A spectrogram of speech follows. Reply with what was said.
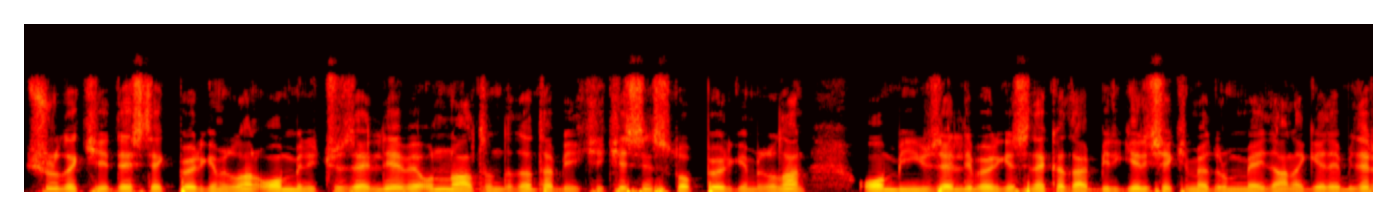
şuradaki destek bölgemiz olan 10.350 ve onun altında da tabii ki kesin stop bölgemiz olan 10.150 bölgesine kadar bir geri çekilme durumu meydana gelebilir.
